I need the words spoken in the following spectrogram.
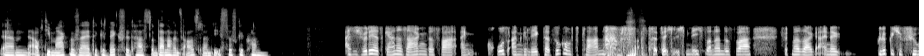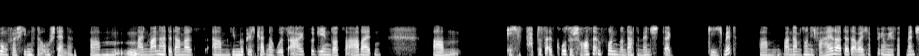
ähm, auf die Markenseite gewechselt hast und dann noch ins Ausland? Wie ist das gekommen? Also ich würde jetzt gerne sagen, das war ein groß angelegter Zukunftsplan, aber das war es tatsächlich nicht, sondern das war, ich würde mal sagen, eine glückliche Fügung verschiedenster Umstände. Ähm, mein Mann hatte damals ähm, die Möglichkeit, nach USA zu gehen, dort zu arbeiten. Ähm, ich habe das als große Chance empfunden und dachte, Mensch, da gehe ich mit. Ähm, waren damals noch nicht verheiratet, aber ich habe irgendwie gesagt, Mensch,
